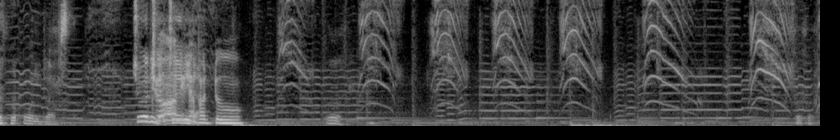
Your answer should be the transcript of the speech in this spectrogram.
கொஞ்சமா கொடு குட்டி இந்தடா பாப்பா பட்டு. ம் சரி சரி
